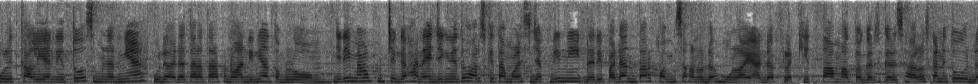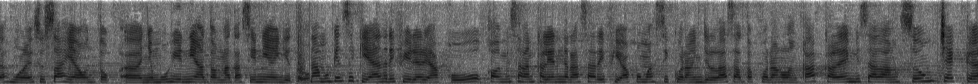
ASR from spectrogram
kulit kalian itu sebenarnya udah ada tanda-tanda penuaan dini atau belum. Jadi memang pencegahan aging itu harus kita mulai sejak dini daripada ntar kalau misalkan udah mulai ada flek hitam atau garis-garis halus kan itu udah mulai susah ya untuk uh, nyembuhinnya atau ngatasinnya gitu. Nah mungkin sekian review dari aku. Kalau misalkan kalian ngerasa review aku masih kurang jelas atau kurang lengkap, kalian bisa langsung cek ke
